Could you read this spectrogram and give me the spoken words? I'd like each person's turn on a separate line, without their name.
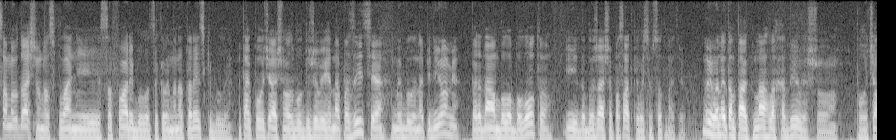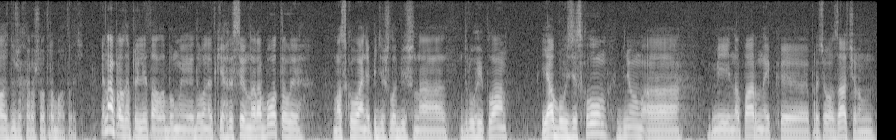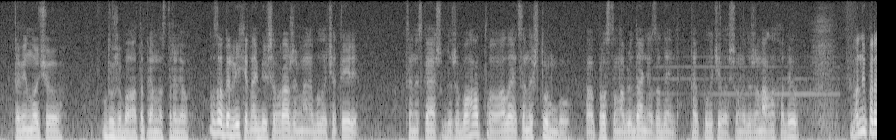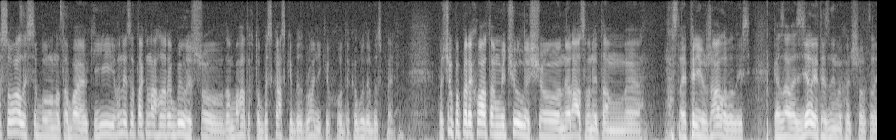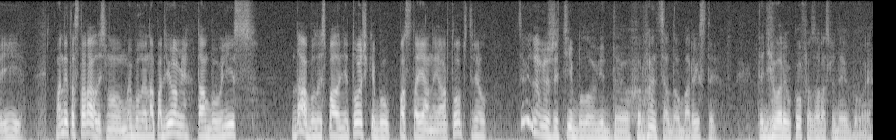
Саме удачне у нас в плані сафарі було це коли ми на Тарецькі були. І так вийшло, що у нас була дуже вигідна позиція. Ми були на підйомі, перед нами було болото і до ближайшої посадки 800 метрів. Ну і вони там так нагло ходили, що вийшло дуже хорошо отрабатувати. І нам, правда, прилітало, бо ми доволі таки агресивно працювали. Маскування підійшло більше на другий план. Я був зі склом днем, а мій напарник е, працював з арчером, то він ночі дуже багато прямо настріляв. Ну, за один вихід найбільше вражень в мене було чотири. Це не скажеш, дуже багато, але це не штурм був, а просто наблюдання за день. Так вийшло, що вони дуже нагло ходили. Вони пересувалися було на Табаївки, і вони це так нагло робили, що там багато хто без каски, без броніків ходить, як буде безпечно. Причому по перехватам ми чули, що не раз вони там е, на снайперів жалувались, казали, зробите з ними хоч щось. І вони то старались, але ми були на підйомі, там був ліс. Да, були спалені точки, був постійний артобстріл. В житті було від е, охоронця до баристи. Тоді варив кофе, зараз людей вбиває.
